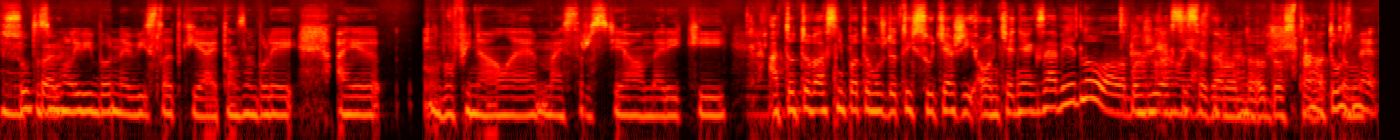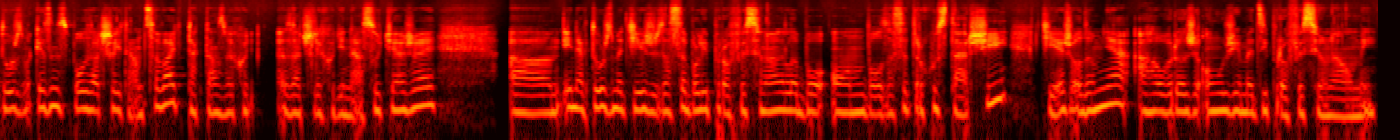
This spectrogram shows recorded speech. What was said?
Hej, To Super. sme mali výborné výsledky, aj tam sme boli aj vo finále majstrovstiev Ameriky. A toto vlastne potom už do tých súťaží on ťa nejak zaviedol? Alebo že jak si sa tam áno. do- dostala Áno, tomu? sme, to už keď sme spolu začali tancovať, tak tam sme chod, začali chodiť na súťaže. Um, inak to už sme tiež zase boli profesionáli, lebo on bol zase trochu starší, tiež odo mňa a hovoril, že on už je medzi profesionálmi.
